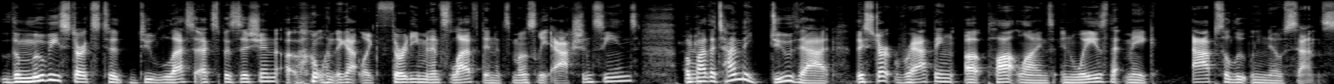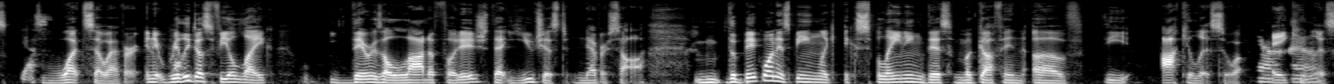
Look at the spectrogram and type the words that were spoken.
the movie starts to do less exposition uh, when they got like 30 minutes left and it's mostly action scenes. But by the time they do that, they start wrapping up plot lines in ways that make absolutely no sense Yes. whatsoever. And it really does feel like there is a lot of footage that you just never saw. The big one is being like explaining this MacGuffin of the Oculus or Yeah, Aculos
